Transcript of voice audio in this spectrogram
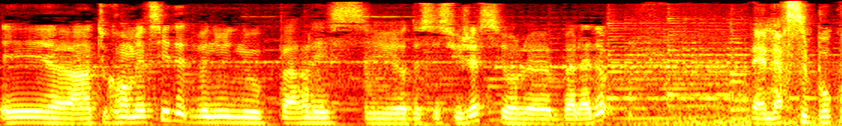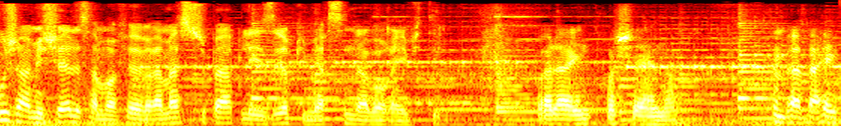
Et euh, un tout grand merci d'être venu nous parler sur, de ce sujet sur le balado. Et ben, merci beaucoup Jean-Michel, ça m'a fait vraiment super plaisir, puis merci de m'avoir invité. Voilà, une prochaine. bye bye.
